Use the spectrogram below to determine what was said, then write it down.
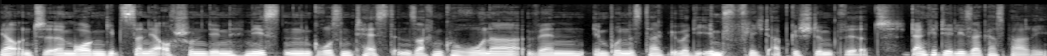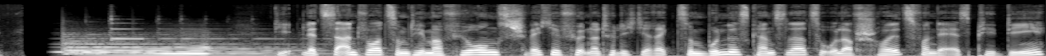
Ja, und äh, morgen gibt es dann ja auch schon den nächsten großen Test in Sachen Corona, wenn im Bundestag über die Impfpflicht abgestimmt wird. Danke dir, Lisa Kaspari. Die letzte Antwort zum Thema Führungsschwäche führt natürlich direkt zum Bundeskanzler, zu Olaf Scholz von der SPD,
